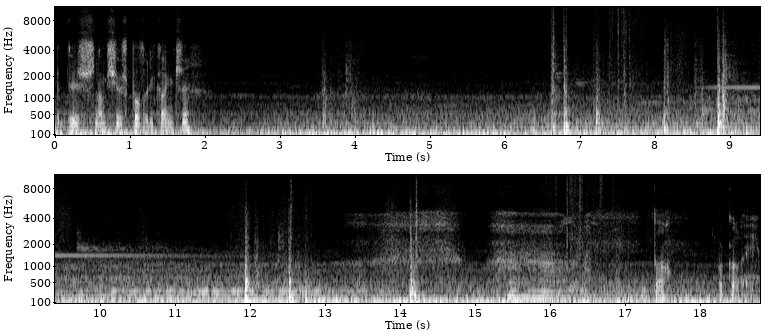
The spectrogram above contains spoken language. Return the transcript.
Gdyż nam się już powoli kończy. Dobra. To po kolei.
